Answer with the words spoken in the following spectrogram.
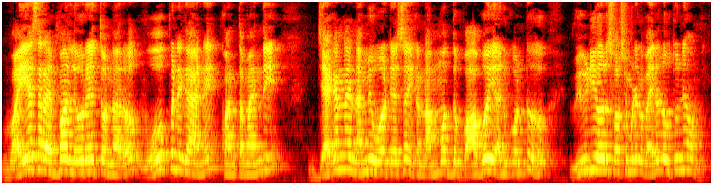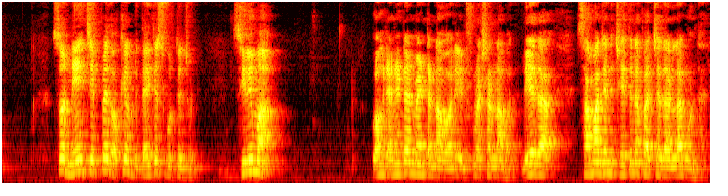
వైఎస్ఆర్ అభిమానులు ఎవరైతే ఉన్నారో ఓపెన్గానే కొంతమంది జగన్ని నమ్మి ఓటేసాం ఇక నమ్మొద్దు బాబోయ్ అనుకుంటూ వీడియోలు సోషల్ మీడియాలో వైరల్ అవుతూనే ఉంది. సో నేను చెప్పేది ఒకే ఒకటి దయచేసి గుర్తించండి. సినిమా ఒకటి ఎంటర్టైన్మెంట్ అన్న అవ్వాలి ఇన్ఫర్మేషన్ అన్న అవ్వాలి లేదా సమాజాన్ని చైతన్యపరిచేదానిలాగా ఉండాలి.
